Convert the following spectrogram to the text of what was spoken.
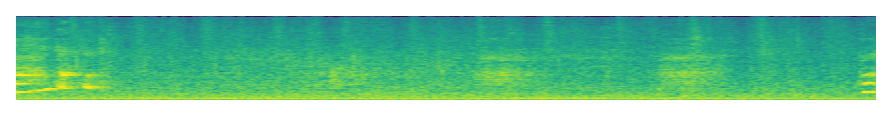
あ痛い痛い痛い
